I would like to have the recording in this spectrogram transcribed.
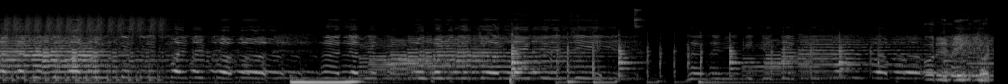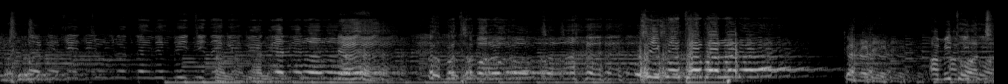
আজ আমি তোমার দেখতে পাইনি বাবা। আজ আমি ওই যে অন্যায় করেছি আজ আমি কিছু দেখতে বাবা। ওরে চোখ পিছিয়ে কথা বলো। ওই কথা বলো না। কেন রে? আমি তো আছি।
